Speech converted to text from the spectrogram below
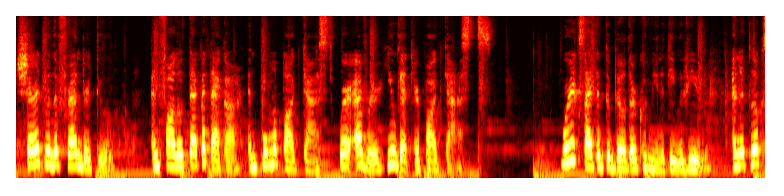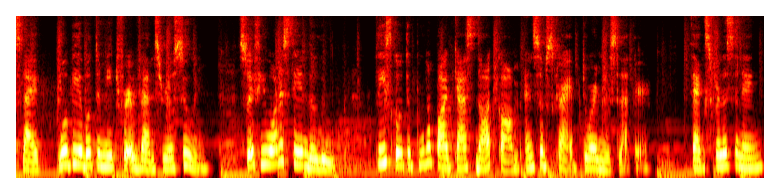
share it with a friend or two, and follow Teka Teka and Puma Podcast wherever you get your podcasts. We're excited to build our community with you, and it looks like we'll be able to meet for events real soon. So if you want to stay in the loop, please go to pumapodcast.com and subscribe to our newsletter. Thanks for listening.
